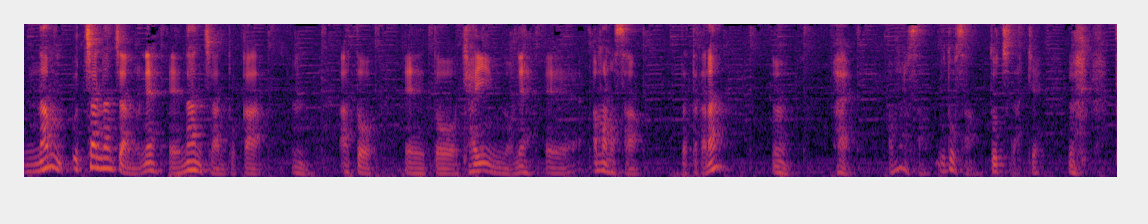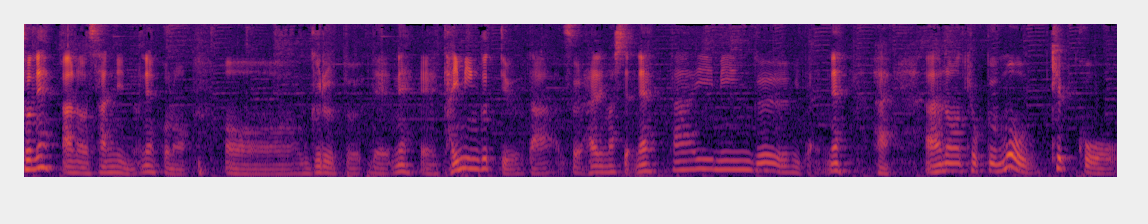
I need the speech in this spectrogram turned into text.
なんうっちゃんなんちゃんのね、えー、なんちゃんとか、うん、あと、えっ、ー、と、キャインのね、えー、天野さんだったかな？うん、はい。天野さん？有働さん？どっちだっけ？とね、あの、3人のね、この、グループでね、えタイミングっていう歌、それ流行りましたよね。タイミングみたいなね。はい。あの曲も結構、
